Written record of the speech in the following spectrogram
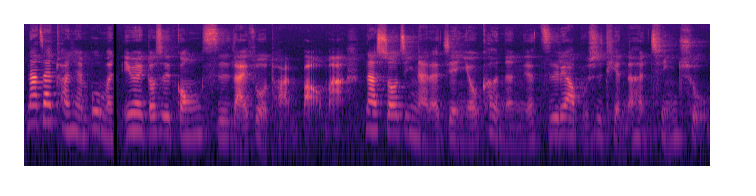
那在团险部门，因为都是公司来做团保嘛，那收进来的件有可能你的资料不是填得很清楚。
